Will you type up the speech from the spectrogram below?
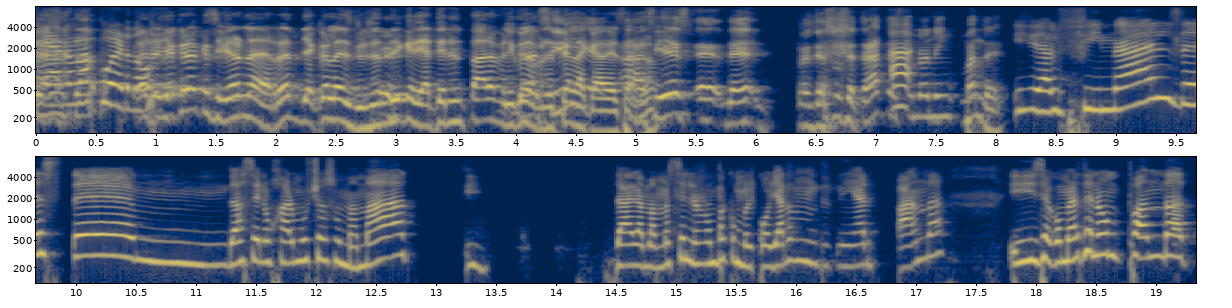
Ya no me acuerdo. Pero yo creo que si vieron la de Red, ya con la descripción de que ya tienen toda la película Sí, fresca en la cabeza, ¿no? Así es. eh, de- pues de eso se trata. Ah. Es una ni- Mande. Y al final de este. mm, hace enojar mucho a su mamá. Y a la mamá se le rompe como el collar donde tenía el panda y se convierte en un panda,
